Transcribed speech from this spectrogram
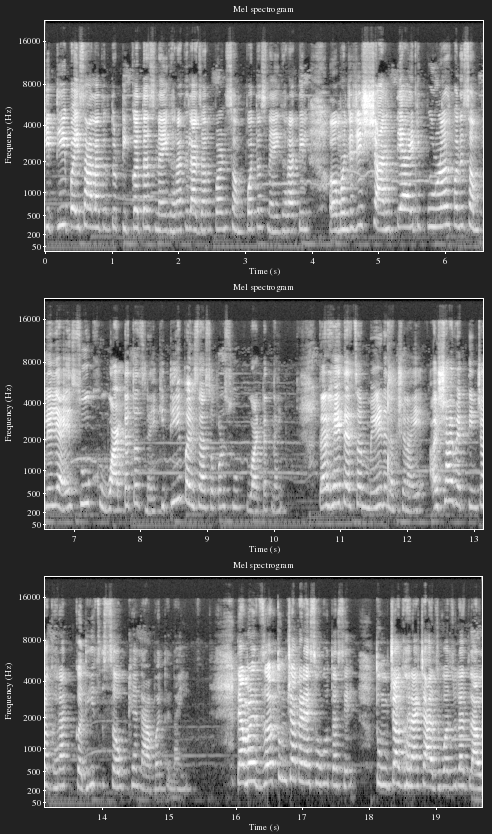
कितीही पैसा आला तर तो टिकतच नाही. घरातील आजार पण संपतच नाही. घरातील म्हणजे जी शांती आहे ती पूर्णपणे संपलेली आहे. सुख वाटतच नाही. कितीही पैसा असो पण सुख वाटत नाही. तर हे त्याचं मेन लक्षण आहे. अशा व्यक्तींच्या घरात कधीच सौख्य लाभत नाही. त्यामुळे जर तुमच्याकडे असं होत असेल तुमच्या घराच्या आजूबाजूला लाव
